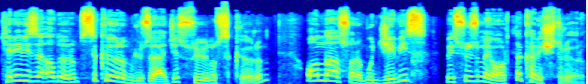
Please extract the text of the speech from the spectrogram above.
Kerevizi alıyorum, sıkıyorum güzelce, suyunu sıkıyorum. Ondan sonra bu ceviz ve süzme yoğurtla karıştırıyorum.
